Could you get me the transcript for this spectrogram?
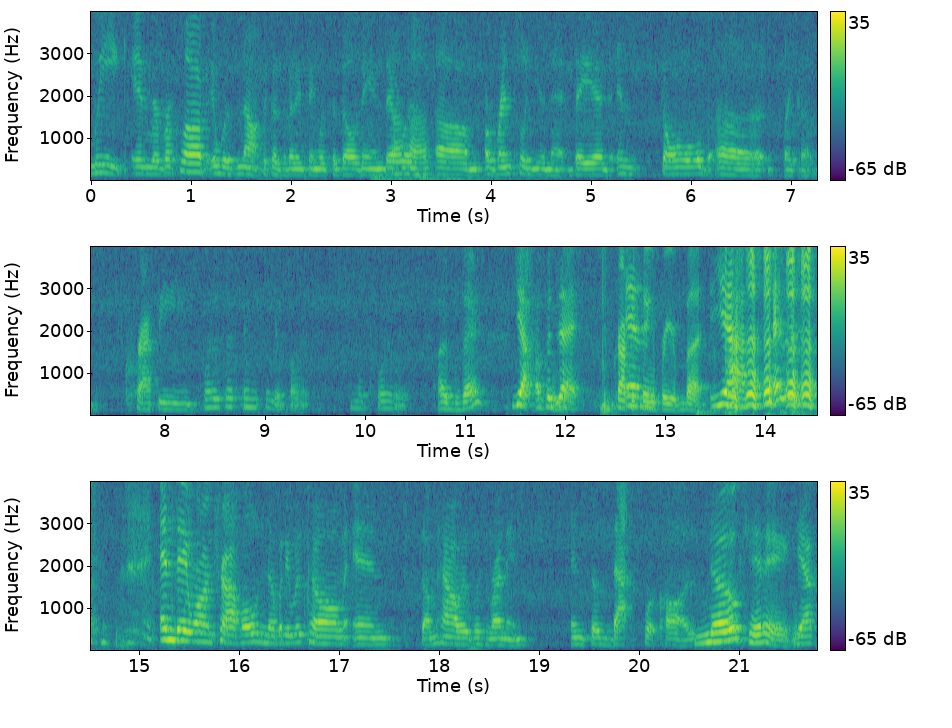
leak in River Club, it was not because of anything with the building. There was Uh-huh. um, a rental unit. They had installed a like a crappy what is that thing for your butt in the toilet? Did they? Yeah, a bidet. Crappy And- thing for your butt. Yeah, and, and they were on travel. Nobody was home, and somehow it was running, and so that's what caused. no kidding. Yep.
